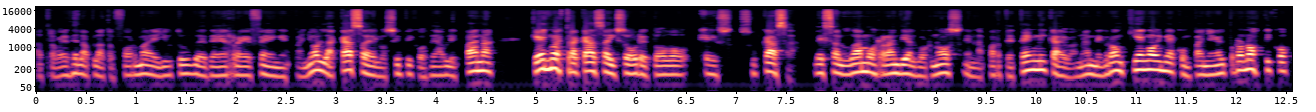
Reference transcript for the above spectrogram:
a través de la plataforma de YouTube de DRF en español, la Casa de los Hípicos de Habla Hispana, que es nuestra casa y sobre todo es su casa. Les saludamos Randy Albornoz en la parte técnica, Evanán Negrón, quien hoy me acompaña en el pronóstico,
